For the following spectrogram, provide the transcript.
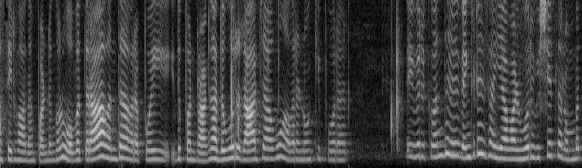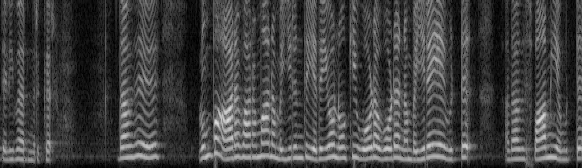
ஆசீர்வாதம் பண்ணுங்கன்னு ஒவ்வொருத்தராக வந்து அவரை போய் இது பண்ணுறாங்க அந்த ஊர் ராஜாவும் அவரை நோக்கி போகிறார் இவருக்கு வந்து வெங்கடேஷ் ஐயாவாள் ஒரு விஷயத்தில் ரொம்ப தெளிவாக இருந்திருக்கார். அதாவது ரொம்ப ஆரவாரமாக நம்ம இருந்து எதையோ நோக்கி ஓட ஓட நம்ம இறையை விட்டு அதாவது சுவாமியை விட்டு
